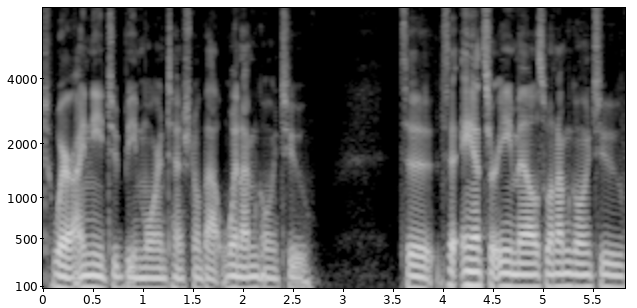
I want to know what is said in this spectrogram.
to where I need to be more intentional about when I'm going to to to answer emails, when I'm going to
